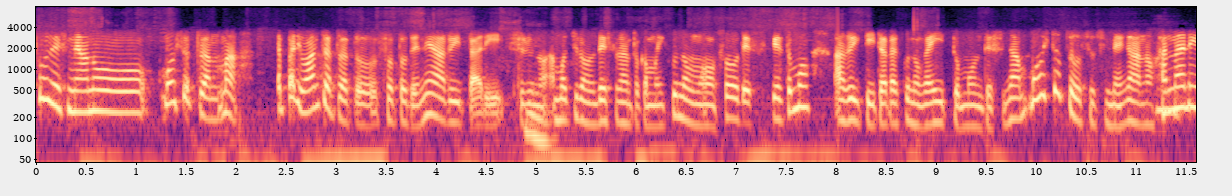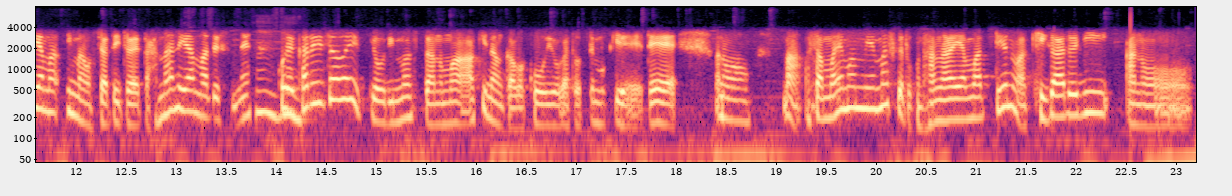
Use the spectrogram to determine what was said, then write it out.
そうですね、あの、もう一つは、まあ、やっぱりワンちゃんとだと外でね、歩いたりするのは、もちろんレストランとかも行くのもそうですけれども、歩いていただくのがいいと思うんですが、もう一つおすすめが、あの、離れ山、今おっしゃっていただいた離れ山ですね。うんうん。これ、軽井沢駅を降りますと、あの、まあ、秋なんかは紅葉がとっても綺麗で、あの、まあ、浅間山見えますけど、この離れ山っていうのは気軽に、あの、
